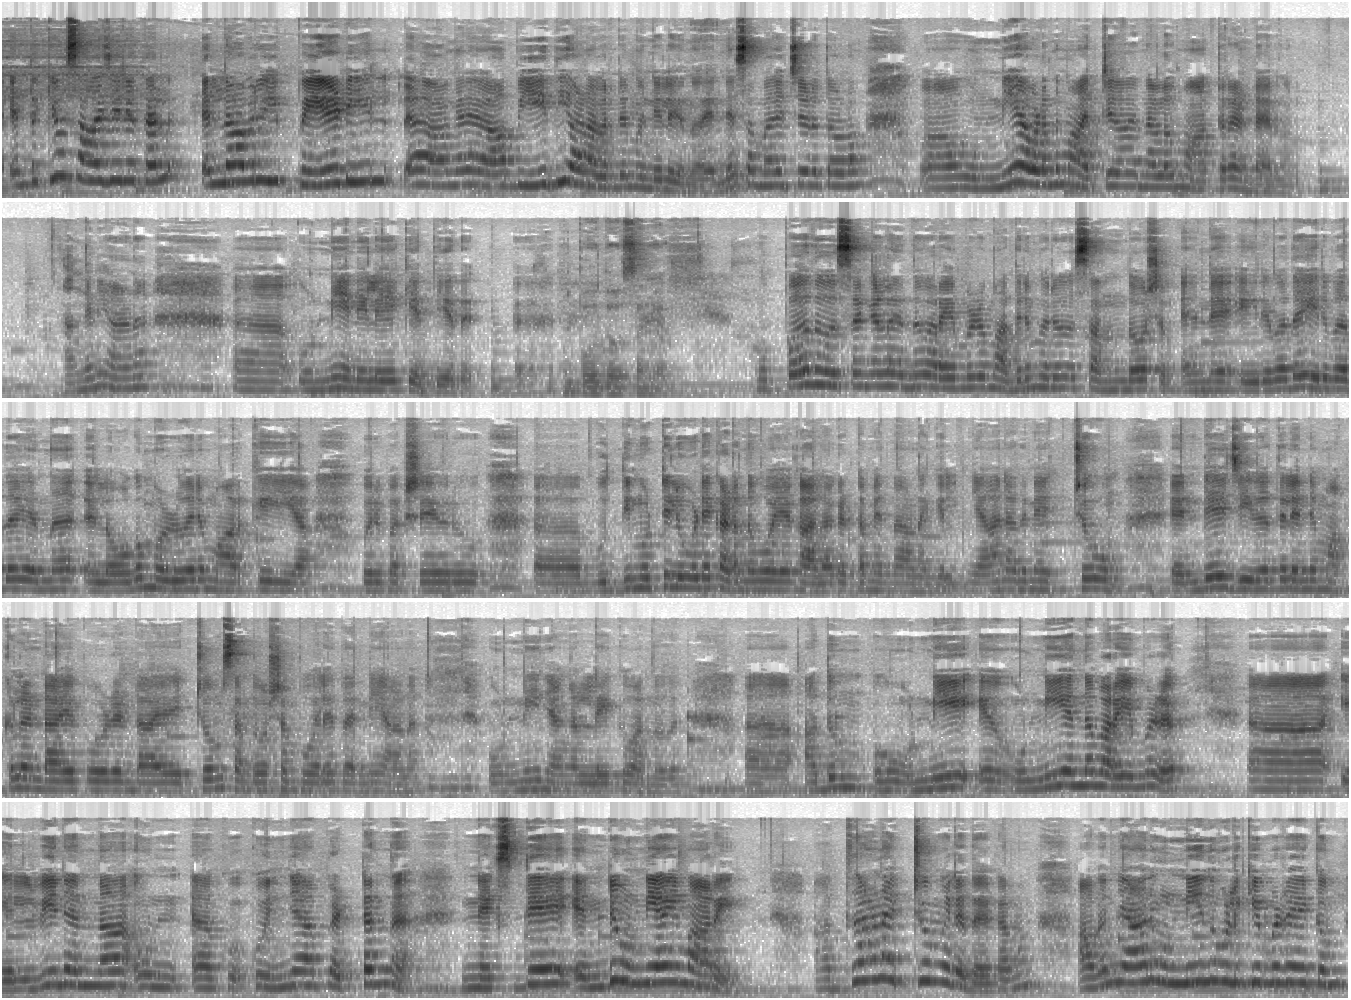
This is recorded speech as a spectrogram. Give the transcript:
എന്തൊക്കെയോ സാഹചര്യത്താൽ എല്ലാവരും ഈ പേടിയിൽ അങ്ങനെ ആ ഭീതിയാണ് അവരുടെ മുന്നിൽ നിന്നത് എന്നെ സംബന്ധിച്ചിടത്തോളം ഉണ്ണിയെ അവിടെ നിന്ന് മാറ്റുക എന്നുള്ളത് മാത്രമേ ഉണ്ടായിരുന്നുള്ളൂ. അങ്ങനെയാണ് ഉണ്ണി എന്നിലേക്ക് എത്തിയത്. ദിവസങ്ങൾ. മുപ്പത് ദിവസങ്ങൾ എന്ന് പറയുമ്പോഴും അതിനും ഒരു സന്തോഷം. എന്റെ ഇരുപത് ഇരുപത് എന്ന് ലോകം മുഴുവനും മാർക്ക് ചെയ്യുക ഒരു പക്ഷേ ഒരു ബുദ്ധിമുട്ടിലൂടെ കടന്നുപോയ കാലഘട്ടം എന്നാണെങ്കിൽ ഞാൻ അതിനെ ഏറ്റവും എന്റെ ജീവിതത്തിൽ എന്റെ മക്കളുണ്ടായപ്പോഴുണ്ടായ ഏറ്റവും സന്തോഷം പോലെ തന്നെയാണ് ഉണ്ണി ഞങ്ങളിലേക്ക് വന്നത്. അതും ഉണ്ണി ഉണ്ണി എന്ന് പറയുമ്പോൾ എൽവിൻ എന്ന കുഞ്ഞ പെട്ടെന്ന് നെക്സ്റ്റ് ഡേ എന്റെ ഉണ്ണിയായി മാറി. അതാണ് ഏറ്റവും വലുത്. കാരണം അവൻ ഞാൻ ഉണ്ണി എന്ന് വിളിക്കുമ്പോഴേക്കും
